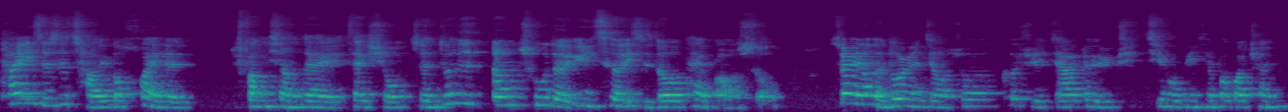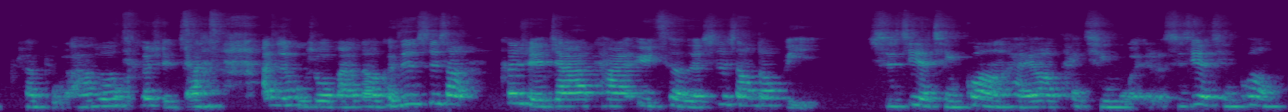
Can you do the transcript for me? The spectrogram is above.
他一直是朝一个坏的方向在在修正，就是当初的预测一直都太保守。虽然有很多人讲说科学家对于气候变迁，包括川川普了，他说科学家他是胡说八道，可是事实上科学家他预测的事实上都比实际的情况还要太轻微了，实际的情况。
